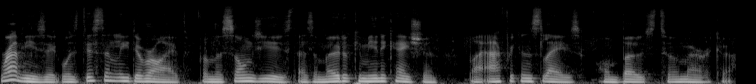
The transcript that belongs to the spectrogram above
Rap music was distantly derived from the songs used as a mode of communication by African slaves on boats to America.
